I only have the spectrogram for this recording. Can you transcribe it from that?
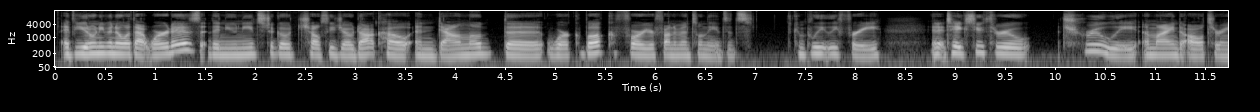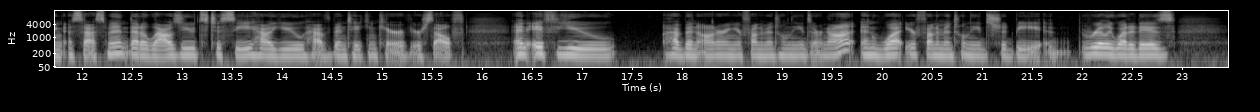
If you don't even know what that word is, then you need to go to chelseajoe.co and download the workbook for your fundamental needs. It's completely free and it takes you through truly a mind altering assessment that allows you to see how you have been taking care of yourself and if you have been honoring your fundamental needs or not and what your fundamental needs should be. Really, what it is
